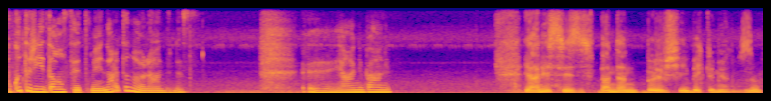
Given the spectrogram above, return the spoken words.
Bu kadar iyi dans etmeyi nereden öğrendiniz? Ee, yani ben Yani siz benden böyle bir şeyi beklemiyordunuz değil mi?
